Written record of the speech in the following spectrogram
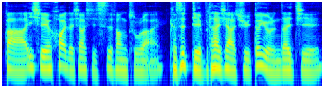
把一些坏的消息释放出来，可是跌不太下去，都有人在接，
